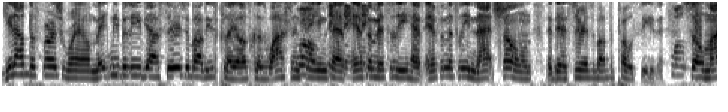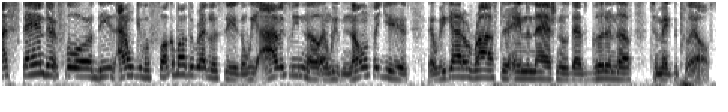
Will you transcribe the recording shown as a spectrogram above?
Get out the first round. Make me believe y'all serious about these playoffs because Washington Well, teams they- have they- they- infamously have infamously not shown that they're serious about the postseason. Well- so my standard for these, I don't give a fuck about the regular season. We obviously know, and we've known for years that we got a roster in the Nationals that's good enough to make the playoffs.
